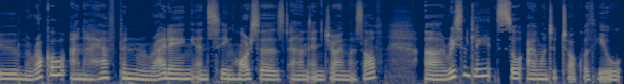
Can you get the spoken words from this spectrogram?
to Morocco and I have been riding and seeing horses and enjoying myself uh, recently. So I want to talk with you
